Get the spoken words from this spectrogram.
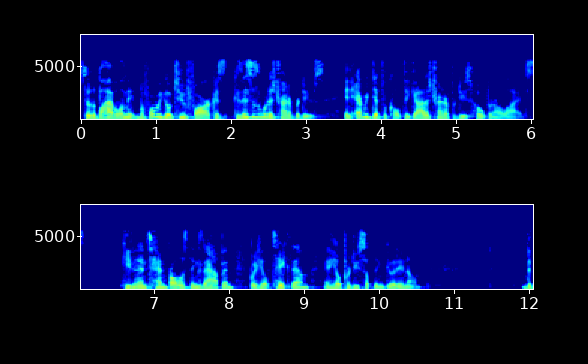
So the Bible, let me before we go too far, because this is what it's trying to produce. In every difficulty, God is trying to produce hope in our lives. He didn't intend for all those things to happen, but He'll take them and He'll produce something good in them. The,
